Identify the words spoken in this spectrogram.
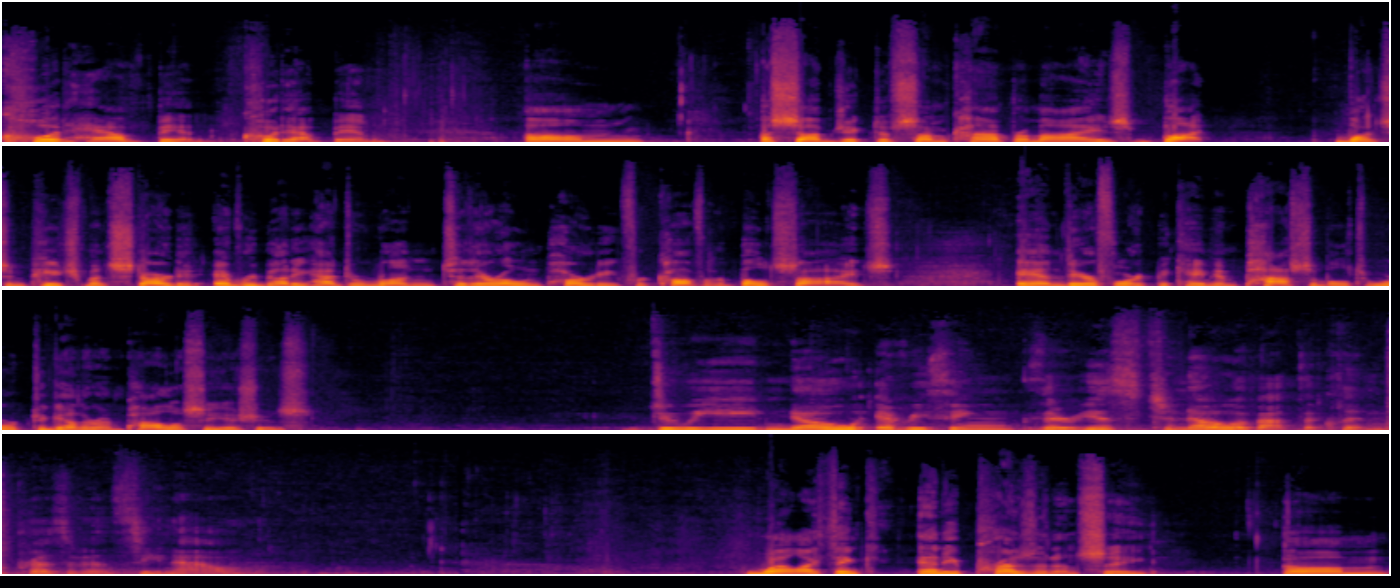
could have been, could have been um, a subject of some compromise, but once impeachment started, everybody had to run to their own party for cover, both sides and therefore it became impossible to work together on policy issues. Do we know everything there is to know about the Clinton presidency now? Well, I think any presidency, um,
